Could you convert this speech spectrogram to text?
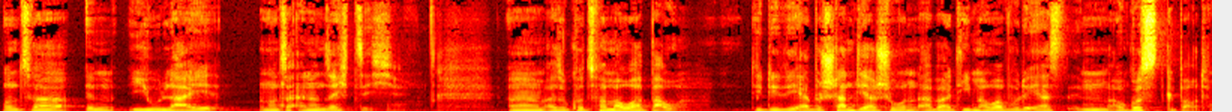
und zwar im Juli 1961. Ähm, also kurz vor Mauerbau. Die DDR bestand ja schon, aber die Mauer wurde erst im August gebaut.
